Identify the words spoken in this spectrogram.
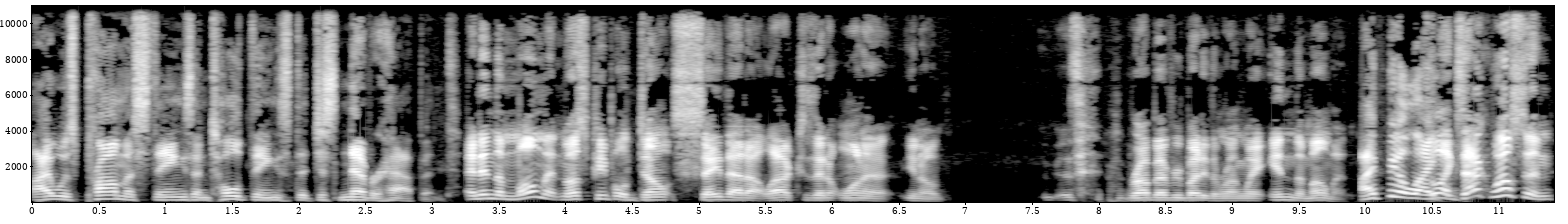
I was promised things and told things that just never happened." And in the moment, most people don't say that out loud because they don't want to, you know, rub everybody the wrong way in the moment. I feel like, So, like Zach Wilson,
